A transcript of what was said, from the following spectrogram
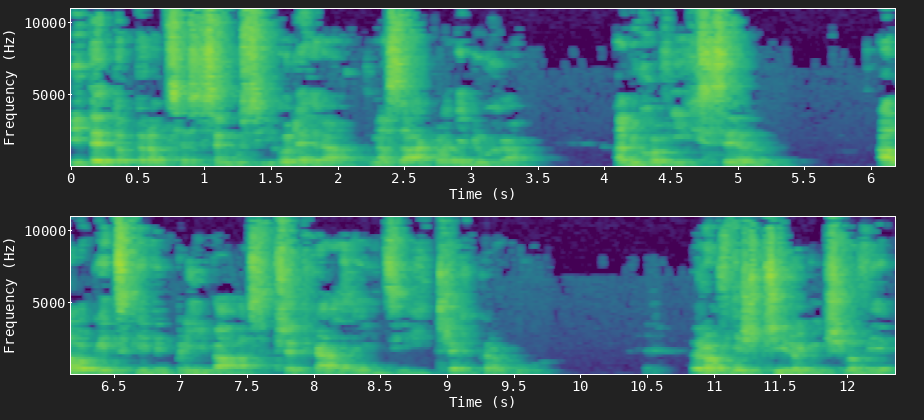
I tento proces se musí odehrát na základě ducha a duchovních sil a logicky vyplývá z předcházejících třech kroků. Rovněž přírodní člověk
